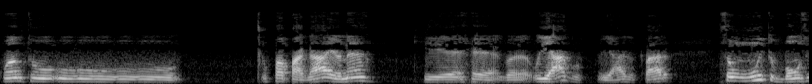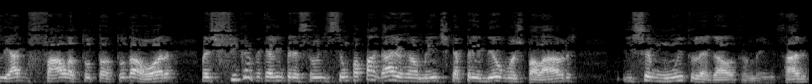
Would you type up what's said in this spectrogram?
quanto o, o, o Papagaio, né? Que é, é agora, o Iago, o Iago, claro. São muito bons. O Iago fala toda, toda hora, mas fica com aquela impressão de ser um papagaio realmente, que aprendeu algumas palavras. Isso é muito legal também, sabe?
